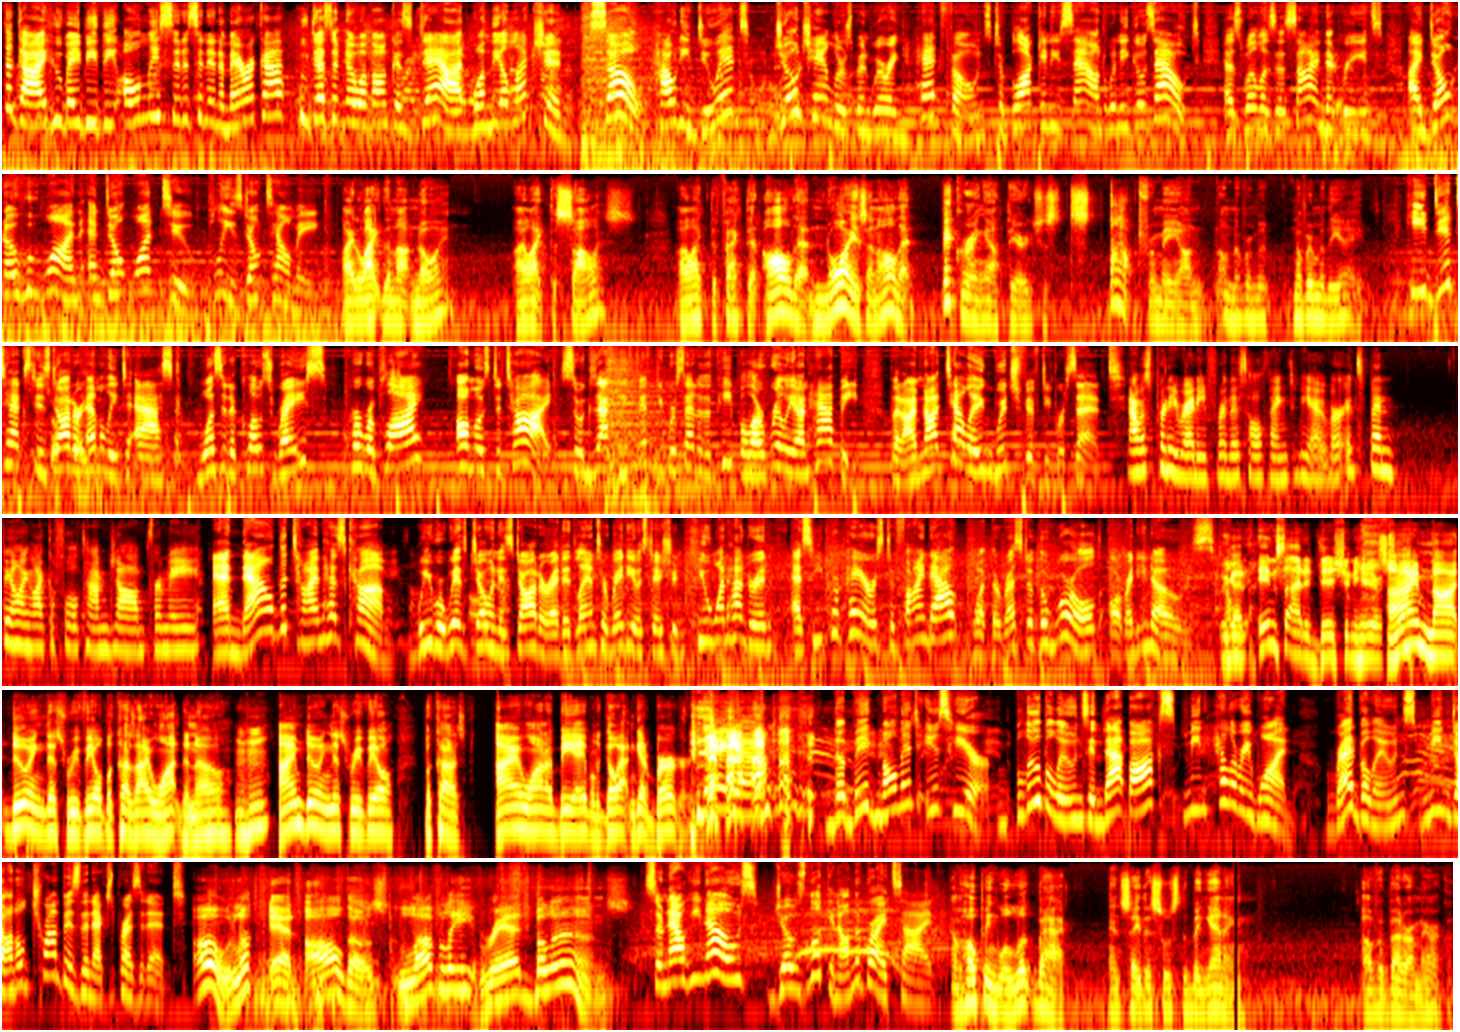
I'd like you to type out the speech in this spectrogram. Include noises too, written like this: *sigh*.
The guy who may be the only citizen in America who doesn't know Ivanka's dad won the election. So, how'd he do it? Joe Chandler's been wearing headphones to block any sound when he goes out, as well as a sign that reads, I don't know who won and don't want to. Please don't tell me. I like the not knowing. I like the solace. I like the fact that all that noise and all that bickering out there just stopped for me on, on November, November the 8th. He did text his daughter Emily to ask, was it a close race? Her reply, almost a tie. So exactly 50% of the people are really unhappy, but I'm not telling which 50%. I was pretty ready for this whole thing to be over. It's been feeling like a full-time job for me. And now the time has come. We were with Joe and his daughter at Atlanta radio station Q100 as he prepares to find out what the rest of the world already knows. We got Inside Edition here. *laughs* I'm not doing this reveal because I want to know. Mm-hmm. I'm doing this reveal because I want to be able to go out and get a burger. There you go. *laughs* The big moment is here. Blue balloons in that box mean Hillary won. Red balloons mean Donald Trump is the next president. oh, look at all those lovely red balloons. So now he knows Joe's looking on the bright side. I'm hoping we'll look back and say this was the beginning of a better America.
